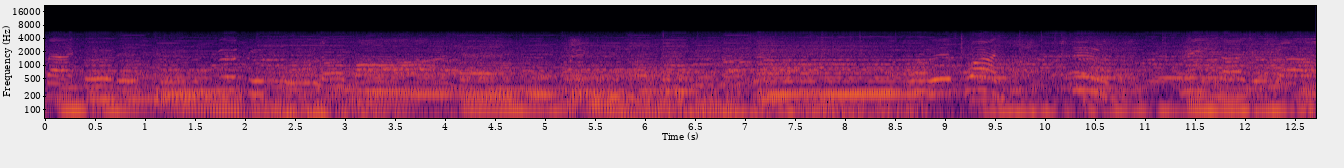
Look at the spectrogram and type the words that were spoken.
blackbird is good, good full of. Well, it's one, two, three times around.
